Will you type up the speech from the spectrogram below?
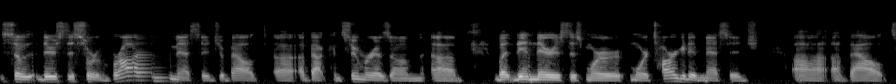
so there's this sort of broad message about uh, about consumerism, uh, but then there's this more more targeted message about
